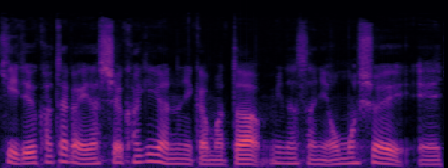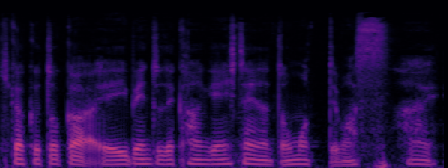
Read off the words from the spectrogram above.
聞いてる方がいらっしゃる限りは何かまた皆さんに面白い、えー、企画とか、えー、イベントで還元したいなと思ってます。はい。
